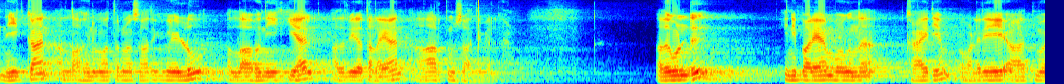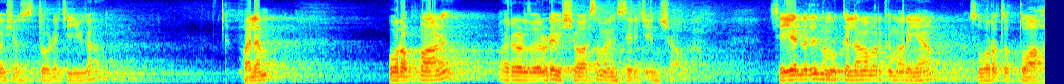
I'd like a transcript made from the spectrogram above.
നീക്കാൻ അള്ളാഹുവിന് മാത്രമേ സാധിക്കുകയുള്ളൂ. അള്ളാഹു നീക്കിയാൽ അത് വീരെ തടയാൻ ആർക്കും സാധ്യമല്ല. അതുകൊണ്ട് ഇനി പറയാൻ പോകുന്ന കാര്യം വളരെ ആത്മവിശ്വാസത്തോടെ ചെയ്യുക. ഫലം ഉറപ്പാണ്. ഓരോരുത്തരുടെ വിശ്വാസം അനുസരിച്ച് ഇൻഷാല്ല ചെയ്യേണ്ടത് നമുക്കെല്ലാവർക്കും അറിയാം സൂറത്ത് ത്വാഹ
